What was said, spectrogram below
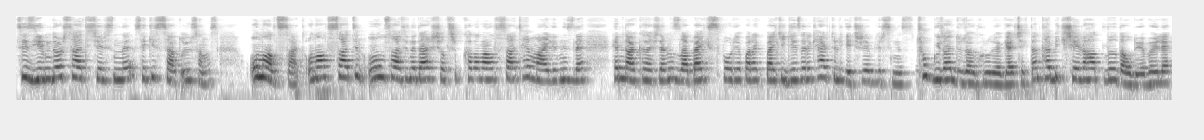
siz 24 saat içerisinde 8 saat uyusanız 16 saat. 16 saatin 10 saatinde ders çalışıp kalan 6 saati hem ailenizle hem de arkadaşlarınızla belki spor yaparak belki gezerek her türlü geçirebilirsiniz. Çok güzel düzen kuruluyor gerçekten. Tabii ki şey rahatlığı da oluyor. Böyle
